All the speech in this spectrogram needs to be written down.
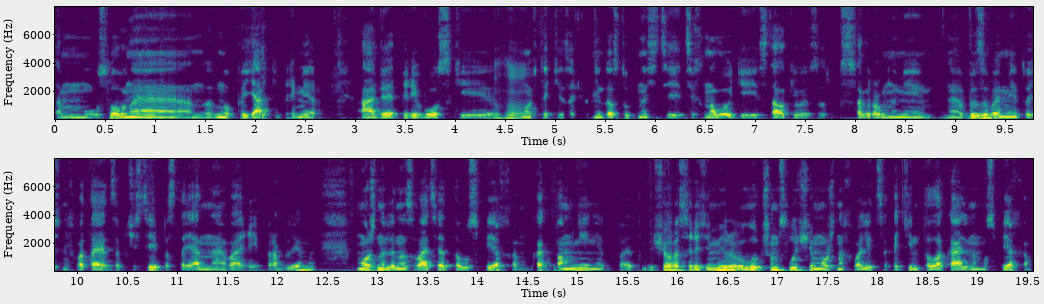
там условно, ну, яркий пример авиаперевозки, угу. вновь-таки за счет недоступности технологий сталкиваются с огромными э, вызовами, то есть не хватает запчастей, постоянные аварии, проблемы. Можно ли назвать это успехом? Как по мне, нет. Поэтому еще раз резюмирую, в лучшем случае можно хвалиться каким-то локальным успехом,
